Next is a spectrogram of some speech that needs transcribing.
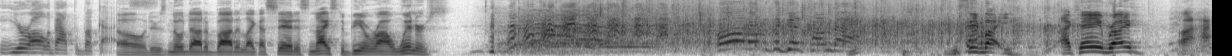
you're all about the Buckeyes. Oh, there's no doubt about it. Like I said, it's nice to be around winners. Oh, that was a good comeback. You see my, I came, right? I,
